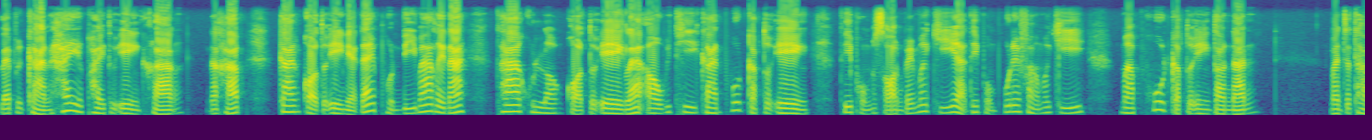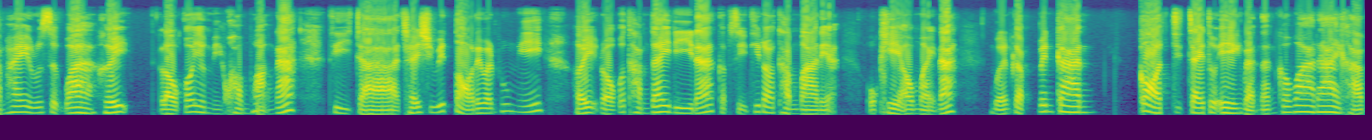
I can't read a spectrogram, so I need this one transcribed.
และเป็นการให้อภัยตัวเองอีกครั้งนะครับ การกอดตัวเองเนี่ยได้ผลดีมากเลยนะ ถ้าคุณลองกอดตัวเองและเอาวิธีการพูดกับตัวเอง ที่ผมสอนไปเมื่อกี้อะที่ผมพูดให้ฟังเมื่อกี้ มาพูดกับตัวเองตอนนั้น มันจะทำให้รู้สึกว่าเฮ้ยเราก็ยังมีความหวังนะ ที่จะใช้ชีวิตต่อในวันพรุ่งนี้ เฮ้ย เราก็ทำได้ดีนะ กับสิ่งที่เราทำมาเนี่ย โอเคเอาใหม่นะ เหมือนกับเป็นการกอดจิตใจตัวเองแบบนั้นก็ว่าได้ครับ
